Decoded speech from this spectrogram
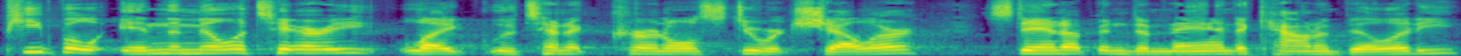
people in the military, like Lieutenant Colonel Stuart Scheller, stand up and demand accountability,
